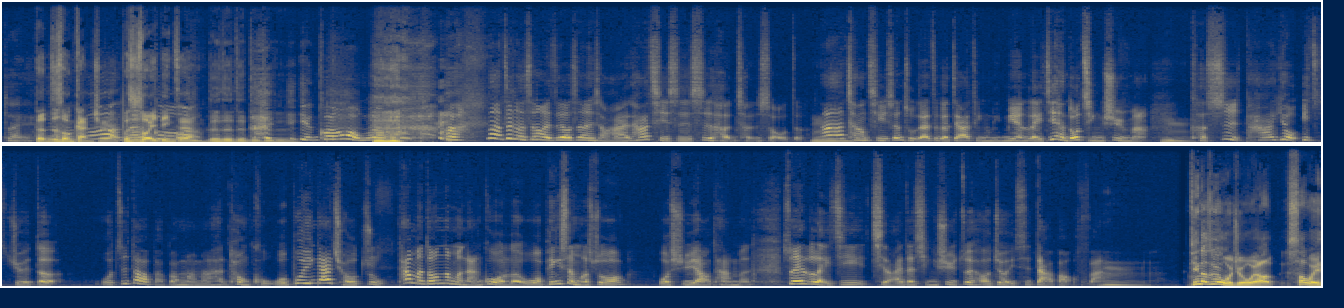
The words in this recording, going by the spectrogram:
对。的这种感觉，不是说一定这样，对对对对对对，眼眶红了。啊。那这个身为自由生的小孩，他其实是很成熟的，那他长期身处在这个家庭里面，累积很多情绪嘛，嗯，可是他又一直觉得。我知道爸爸妈妈很痛苦，我不应该求助，他们都那么难过了，我凭什么说我需要他们？所以累积起来的情绪，最后就一次大爆发。嗯，听到这边，我觉得我要稍微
